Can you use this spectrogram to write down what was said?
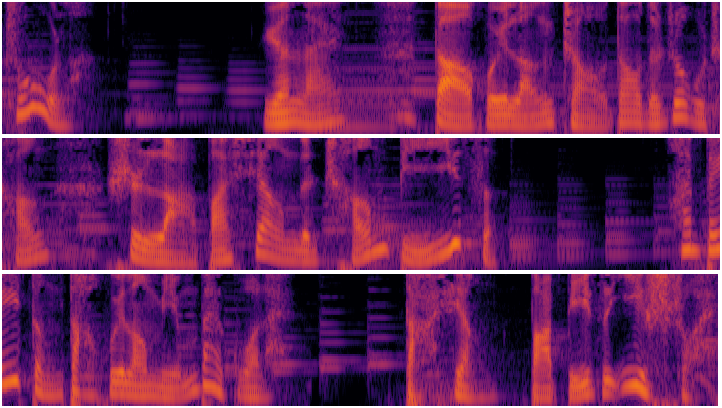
住了。原来，大灰狼找到的肉肠是喇叭象的长鼻子。还没等大灰狼明白过来，大象把鼻子一甩，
